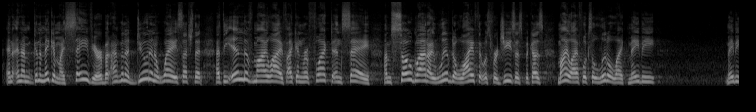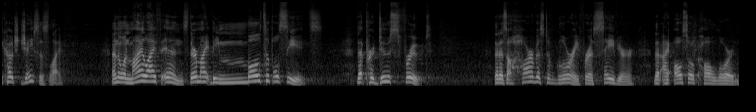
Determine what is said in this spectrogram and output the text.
and, and I'm going to make him my Savior, but I'm going to do it in a way such that at the end of my life, I can reflect and say, I'm so glad I lived a life that was for Jesus because my life looks a little like maybe, maybe Coach Jace's life. And then when my life ends, there might be multiple seeds that produce fruit that is a harvest of glory for a Savior that I also call Lord.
